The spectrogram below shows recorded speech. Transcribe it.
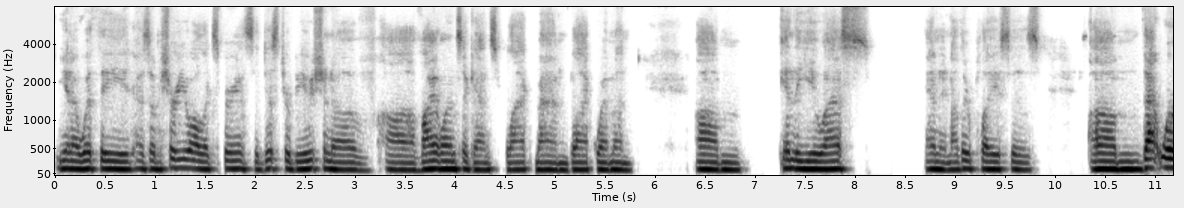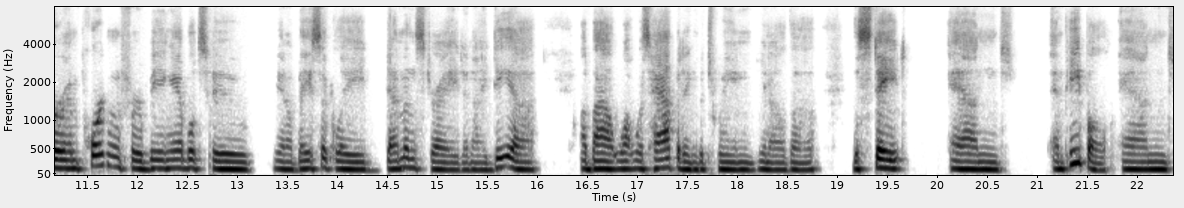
you know, with the as I'm sure you all experienced the distribution of uh, violence against black men, black women, um, in the U.S. and in other places um, that were important for being able to, you know, basically demonstrate an idea about what was happening between, you know, the the state and and people and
